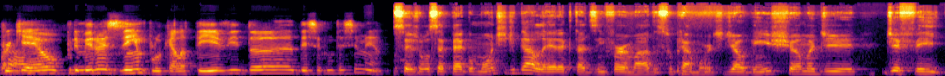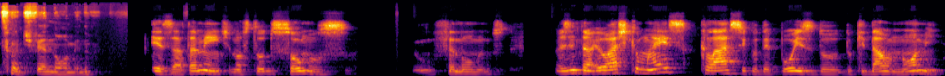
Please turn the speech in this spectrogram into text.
porque é o primeiro exemplo que ela teve da, desse acontecimento. Ou seja, você pega um monte de galera que está desinformada sobre a morte de alguém e chama de, de efeito, de fenômeno. Exatamente, nós todos somos fenômenos. Mas então, eu acho que o mais clássico depois do, do que dá o nome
